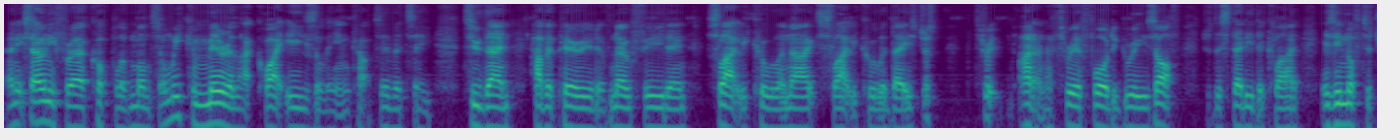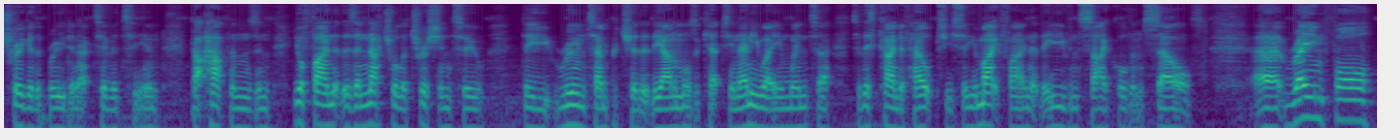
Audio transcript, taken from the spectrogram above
And it's only for a couple of months, and we can mirror that quite easily in captivity to then have a period of no feeding, slightly cooler nights, slightly cooler days, just three, I don't know, three or four degrees off. Just a steady decline is enough to trigger the breeding activity, and that happens. And you'll find that there's a natural attrition to the room temperature that the animals are kept in anyway in winter. So this kind of helps you. So you might find that they even cycle themselves. Uh, rainfall.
